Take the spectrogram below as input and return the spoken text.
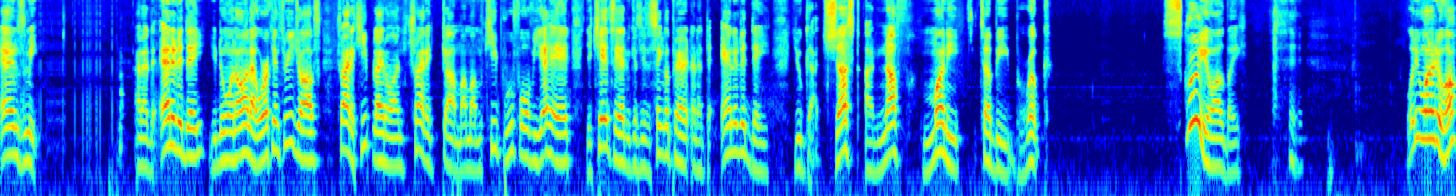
ends meet. And at the end of the day, you're doing all that working three jobs, trying to keep light on, trying to um, um, um, keep roof over your head, your kid's head because you're a single parent. And at the end of the day, you got just enough money to be broke. Screw you all, buddy. what do you want to do, huh?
